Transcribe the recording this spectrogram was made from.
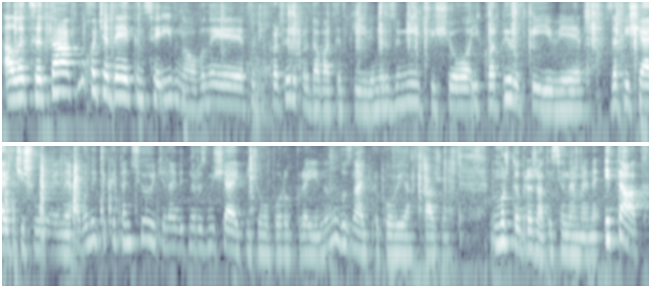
Але це так, ну хоча деяким це рівно, вони хочуть квартиру продавати в Києві, не розуміючи, що їх квартиру в Києві захищають ті ж воїни, а вони тільки танцюють і навіть не розміщають нічого по Україні. Ну, ви знаєте, про кого я кажу. Можете ображатися на мене. І так.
